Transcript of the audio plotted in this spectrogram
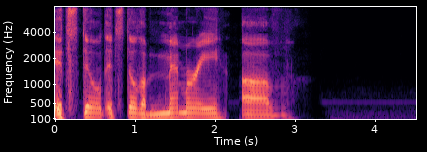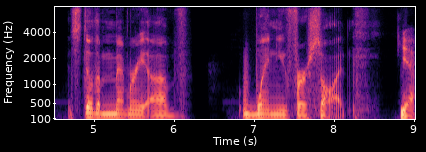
it's still it's still the memory of it's still the memory of when you first saw it. Yeah.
